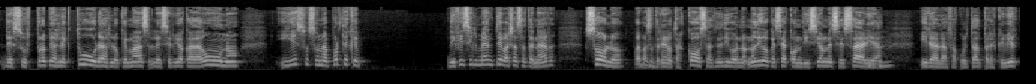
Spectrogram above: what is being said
de sus propias lecturas, lo que más le sirvió a cada uno. Y esos son aportes que difícilmente vayas a tener solo. Bueno, Vas a tener otras cosas. No digo, no, no digo que sea condición necesaria Ujú. ir a la facultad para escribir,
